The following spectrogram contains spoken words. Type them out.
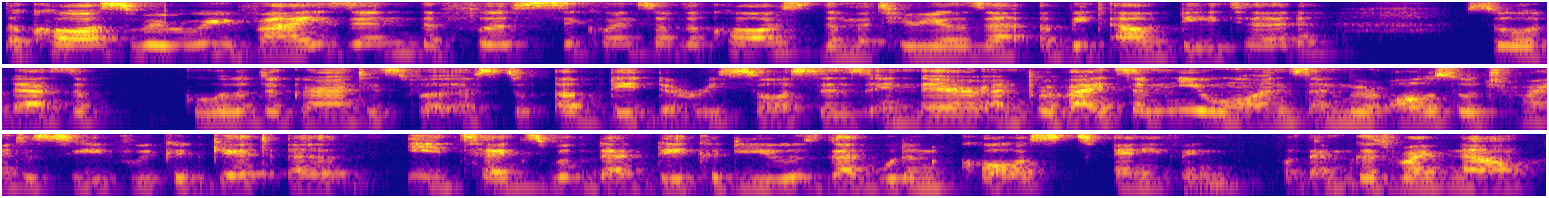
the course, we're revising the first sequence of the course. The materials are a bit outdated. So that's the goal of the grant is for us to update the resources in there and provide some new ones. And we're also trying to see if we could get an e-textbook that they could use that wouldn't cost anything for them. Because right now,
